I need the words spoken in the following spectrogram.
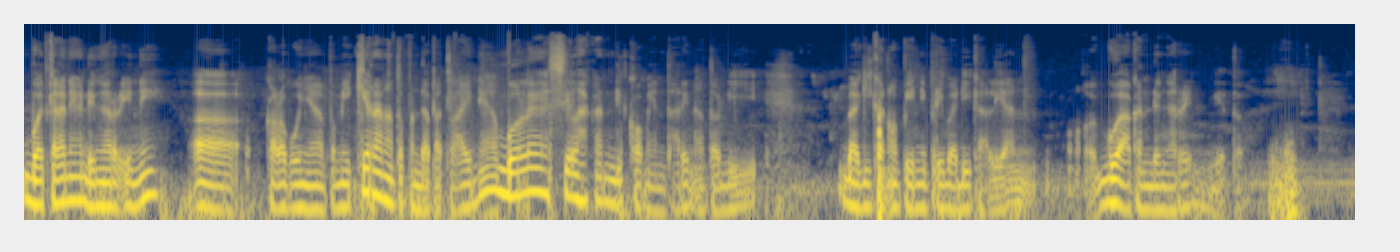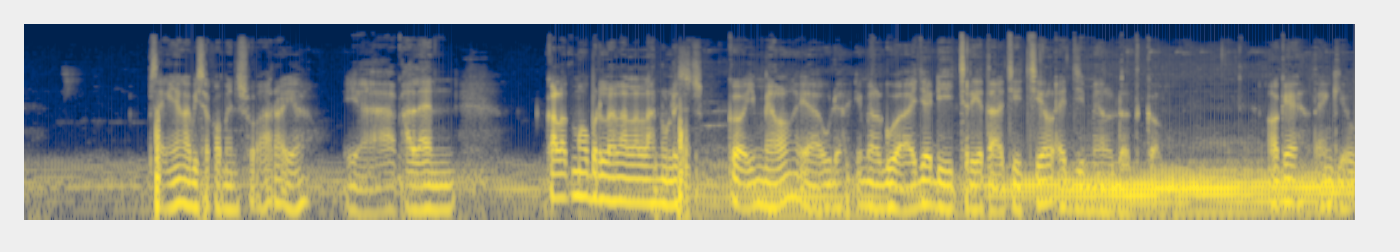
Buat kalian yang dengar ini uh, kalau punya pemikiran atau pendapat lainnya boleh silahkan dikomentarin atau dibagikan opini pribadi kalian. Gue akan dengerin gitu sayangnya nggak bisa komen suara ya. Ya kalian kalau mau berlelah-lelah nulis ke email ya udah email gue aja di cerita cicil gmail.com oke okay, thank you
